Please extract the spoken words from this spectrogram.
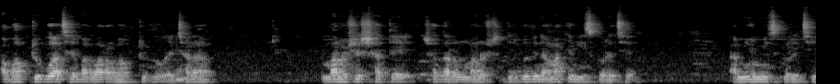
অভাবটুকু আছে, বাবার অভাবটুকু। এছাড়া মানুষের সাথে, সাধারণ মানুষ দীর্ঘদিন আমাকে মিস করেছে। আমিও মিস করেছি।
